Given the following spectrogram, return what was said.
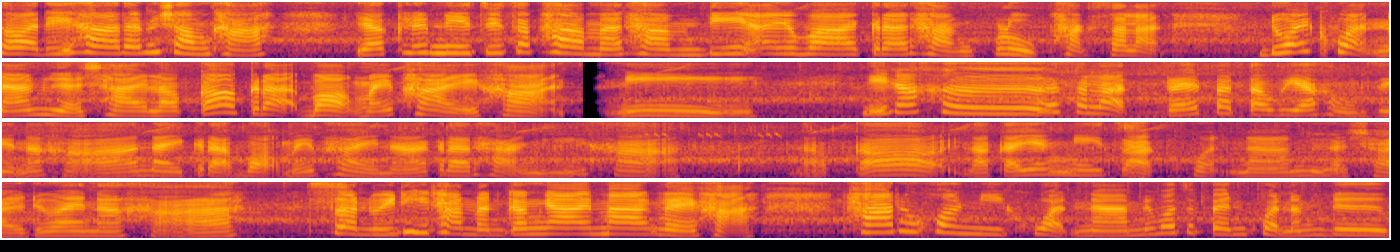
สวัสดีค่ะท่านผู้ชมคะเดี๋ยวคลิปนี้จิ๊จะพามาทำ DIY กระถางปลูกผักสลัด ด้วยขวดน้ำเหลือใช้แล้วก็กระบอกไม้ไผ่ค่ะ นี่ นี่ก็คือสลัดเรดปัตตาเวียของจีนนะคะ ในกระบอกไม้ไผ่นะ กระถางนี้ค่ะ แล้วก็แล้วก็ยังมีจากขวดน้ำเหลือใช้ด้วยนะคะ ส่วนวิธีทำนั้นก็ง่ายมากเลยค่ะ ถ้าทุกคนมีขวดน้ำไม่ว่าจะเป็นขวดน้ำดื่ม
